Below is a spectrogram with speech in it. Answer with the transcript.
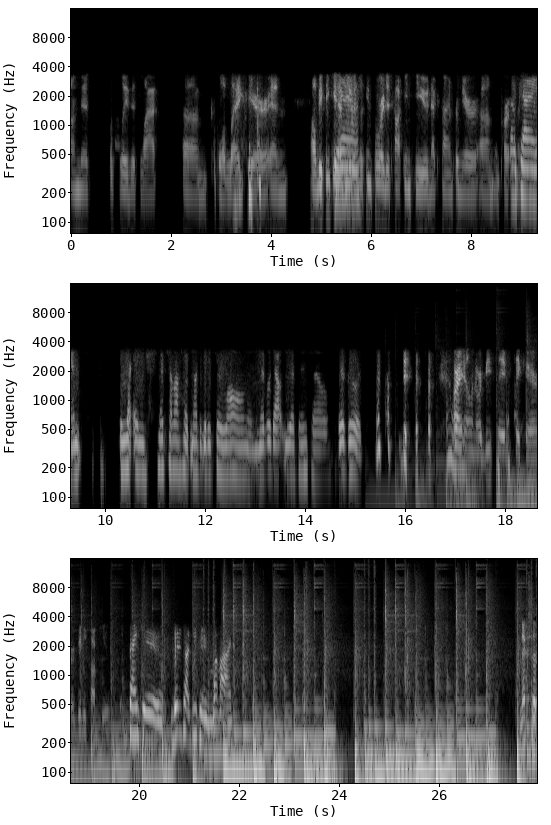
on this hopefully this last um, couple of legs here. and I'll be thinking yeah. of you and looking forward to talking to you next time from your um, apartment. Okay, and, and and next time I hope not to get it so long. And never doubt U.S. Intel; they're good. All right, Eleanor, be safe. Take care. Good to talk to you. Thank you. Good to talk to you too. Bye bye. Next up,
